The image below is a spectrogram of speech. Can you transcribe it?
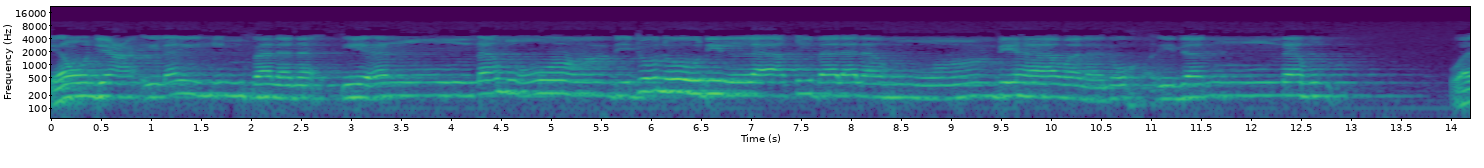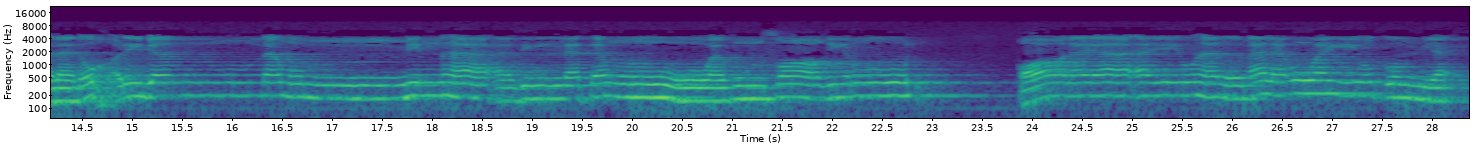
يرجع إليهم فلنأتينهم بجنود لا قبل لهم بها ولنخرجنهم ولنخرجنهم منها أذلة وهم صاغرون. قال يا أيها الملأ ويكم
